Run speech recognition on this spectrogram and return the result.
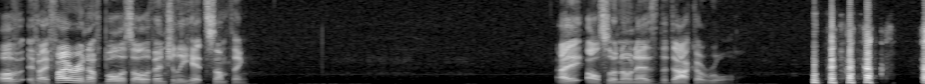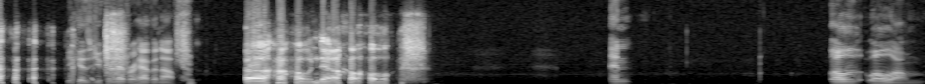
of if I fire enough bullets, I'll eventually hit something. I also known as the Dakka rule. because you can never have enough. oh no. and well, well, um,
